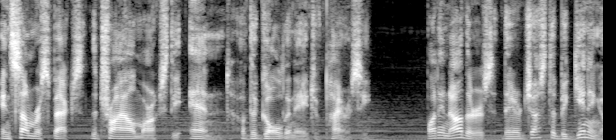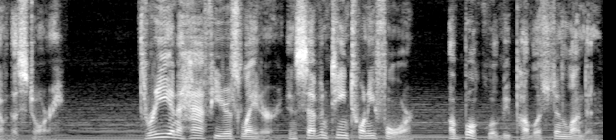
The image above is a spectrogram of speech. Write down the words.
In some respects, the trial marks the end of the golden age of piracy, but in others, they are just the beginning of the story. Three and a half years later, in 1724, a book will be published in London.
